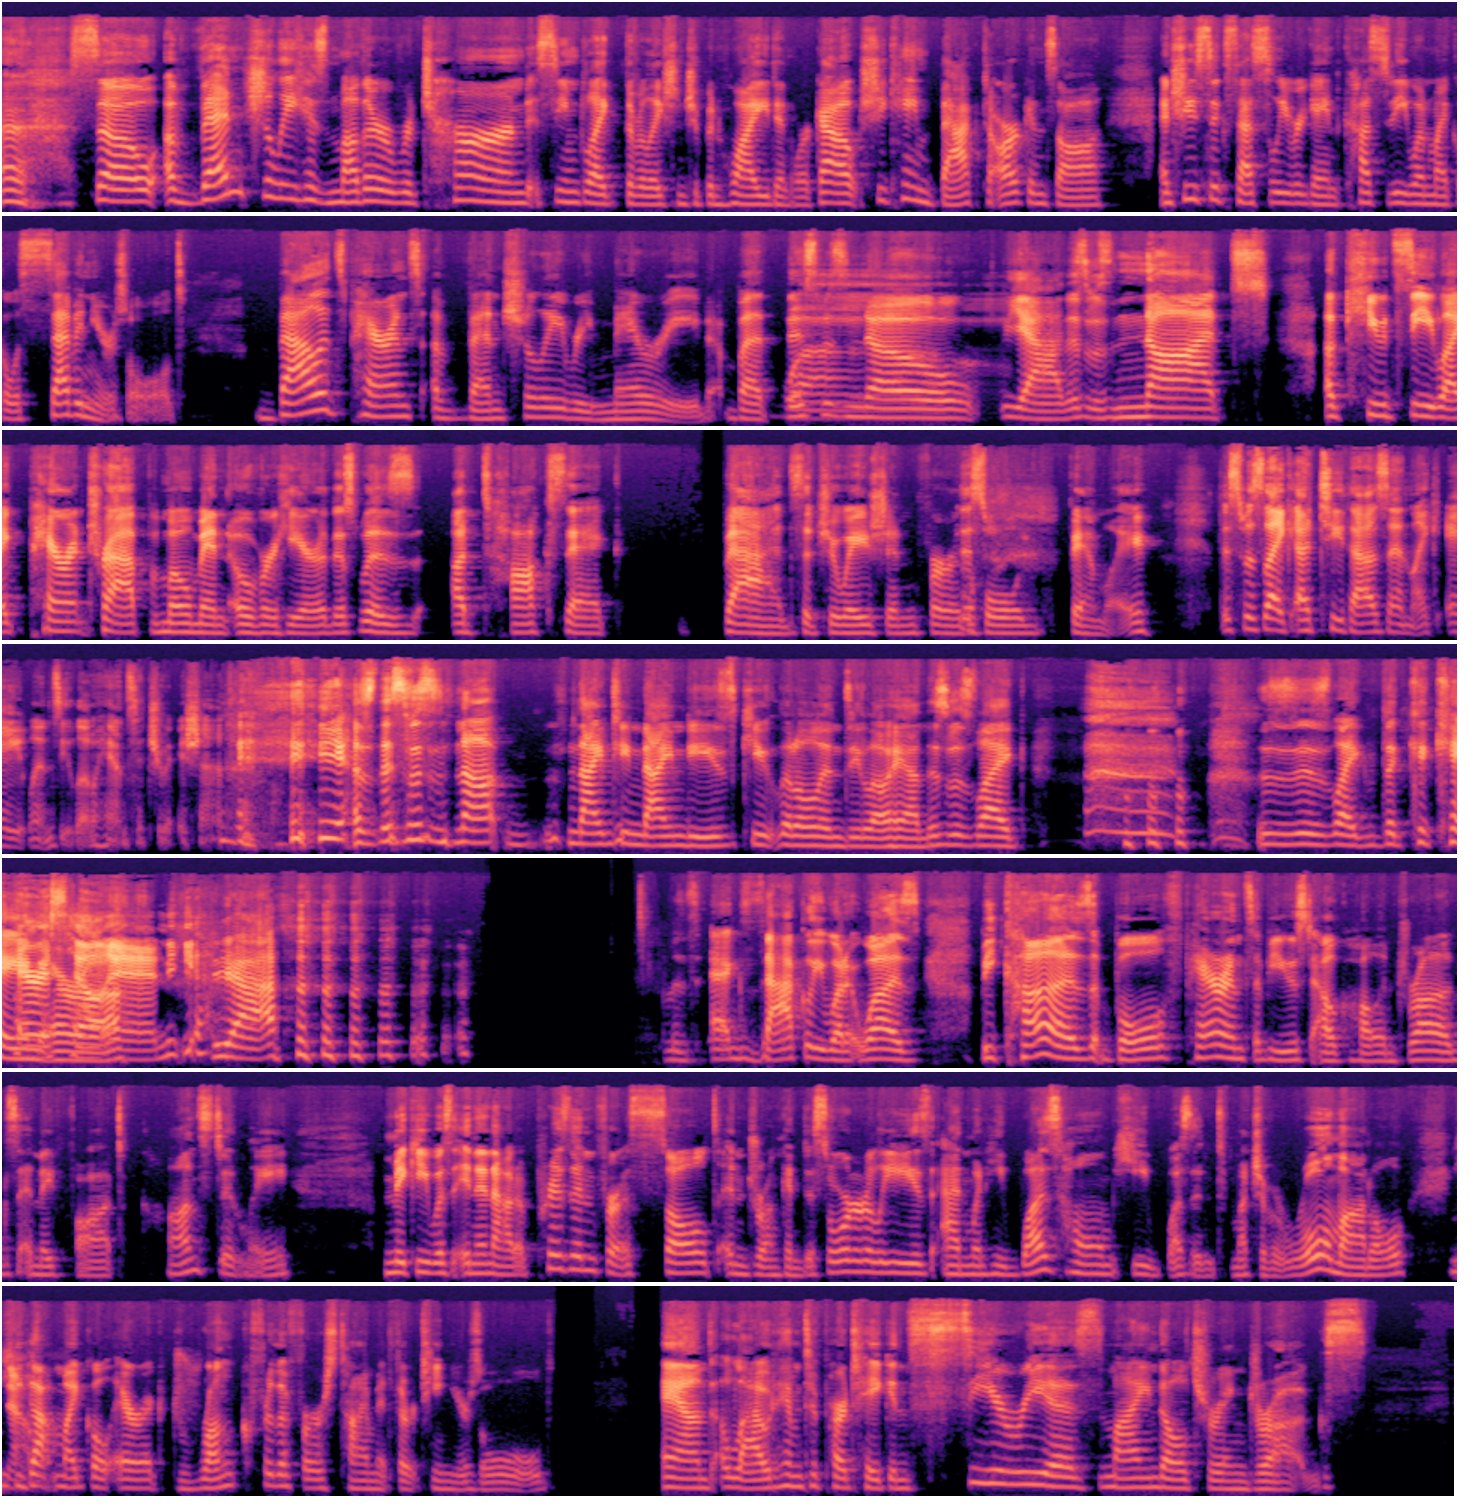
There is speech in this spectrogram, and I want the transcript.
Ugh. so eventually his mother returned. It seemed like the relationship in Hawaii didn't work out. She came back to Arkansas and she successfully regained custody when Michael was seven years old. Ballard's parents eventually remarried, but this was no, yeah, this was not a cutesy like parent trap moment over here. This was a toxic, bad situation for This- the whole family. This was like a 2008 Lindsay Lohan situation. yes, this was not 1990s cute little Lindsay Lohan. This was like this is like the cocaine Paris era. Hilton. Yeah. Yeah. That's exactly what it was because both parents abused alcohol and drugs and they fought constantly. Mickey was in and out of prison for assault and drunken disorderlies. And when he was home, he wasn't much of a role model. He got Michael Eric drunk for the first time at 13 years old and allowed him to partake in serious mind altering drugs.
